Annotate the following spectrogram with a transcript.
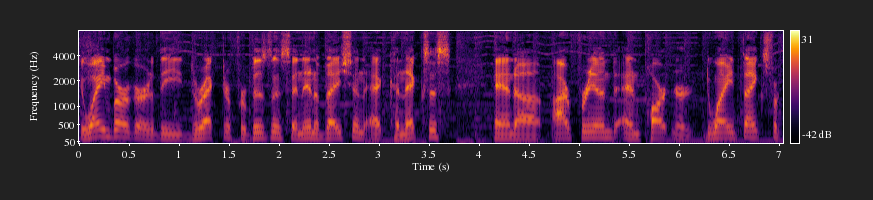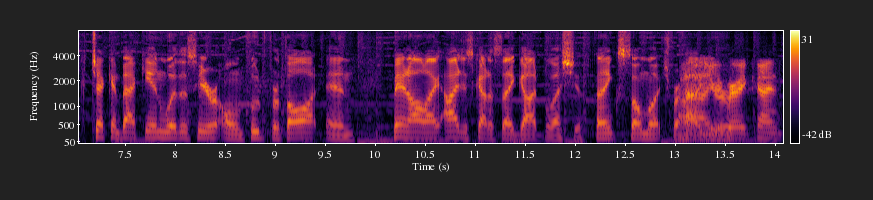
Dwayne Berger, the Director for Business and Innovation at Kinexus, and uh, our friend and partner. Dwayne, thanks for checking back in with us here on Food for Thought. And man, all I, I just got to say, God bless you. Thanks so much for how uh, you're, you're very kind.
